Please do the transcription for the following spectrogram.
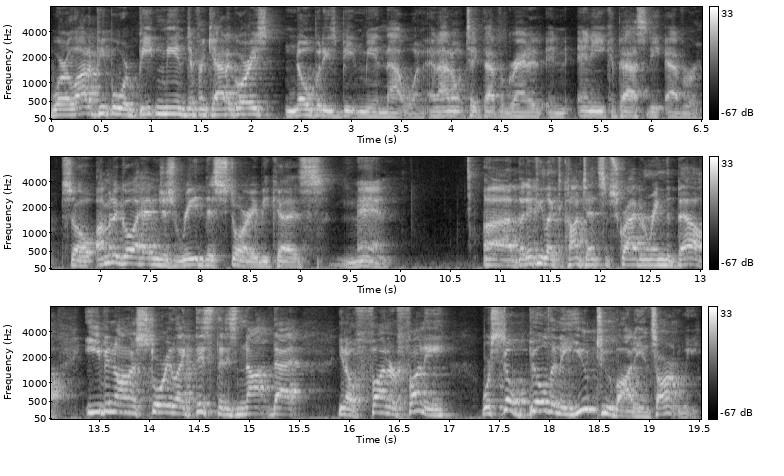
where a lot of people were beating me in different categories, nobody's beating me in that one. And I don't take that for granted in any capacity ever. So I'm going to go ahead and just read this story because, man. Uh, but if you like the content, subscribe and ring the bell. Even on a story like this that is not that, you know, fun or funny, we're still building a YouTube audience, aren't we?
